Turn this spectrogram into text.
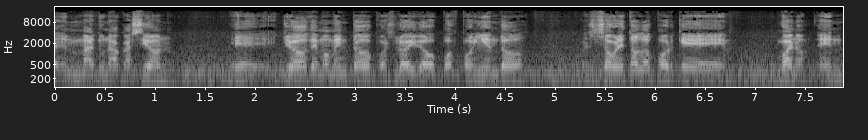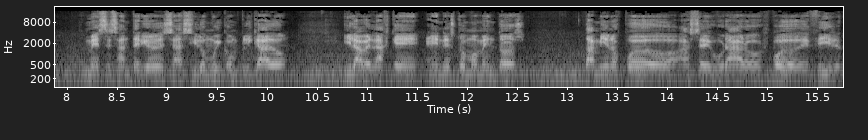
en más de una ocasión. Eh, yo de momento pues lo he ido posponiendo, sobre todo porque, bueno, en meses anteriores ha sido muy complicado y la verdad es que en estos momentos también os puedo asegurar, os puedo decir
